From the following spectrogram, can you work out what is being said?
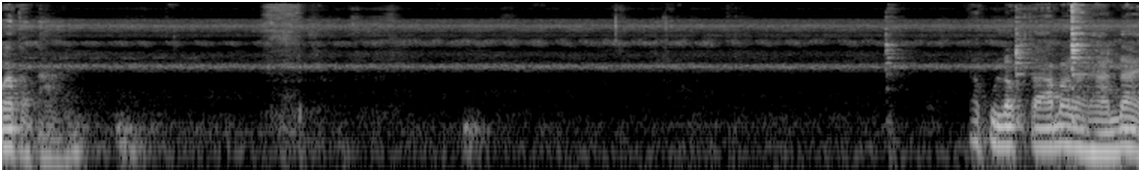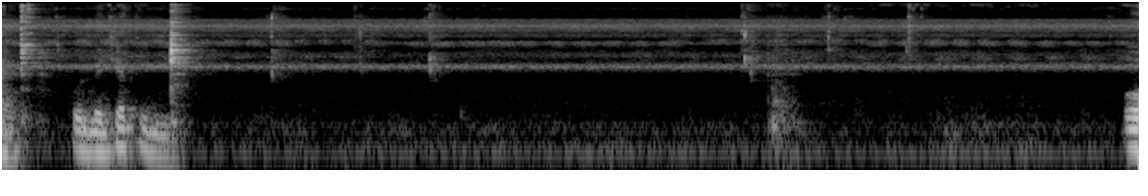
มาตรฐาน ถ้าคุณรักษามาตรฐานได้ คุณเป็นเชฟที่ดีโอ้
